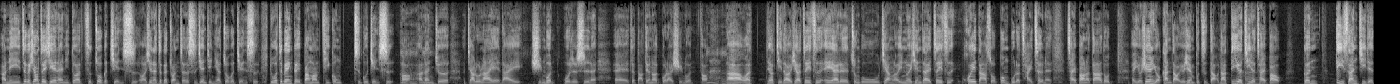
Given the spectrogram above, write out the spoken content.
啊，你这个像这些呢，你都要做做个检视啊。现在这个转折的时间点，你要做个检视，我这边可以帮忙提供持股检视啊啊，那你就加入拉也来询问，或者是呢，哎，再打电话过来询问啊。那我要提到一下，这一次 AI 的存股降了，因为现在这一次辉达所公布的财测呢，财报呢，大家都，呃，有些人有看到，有些人不知道。那第二季的财报跟第三季的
